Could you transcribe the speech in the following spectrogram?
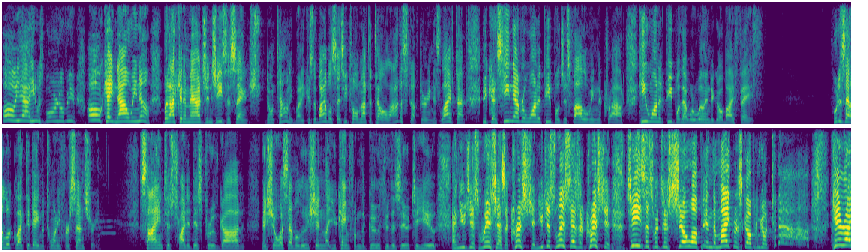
Oh, yeah, he was born over here. Oh, okay, now we know. But I can imagine Jesus saying, don't tell anybody, because the Bible says he told him not to tell a lot of stuff during his lifetime because he never wanted people just following the crowd. He wanted people that were willing to go by faith. What does that look like today in the 21st century? Scientists try to disprove God. They show us evolution, like you came from the goo through the zoo to you. And you just wish as a Christian, you just wish as a Christian, Jesus would just show up in the microscope and go, ta da! Here I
